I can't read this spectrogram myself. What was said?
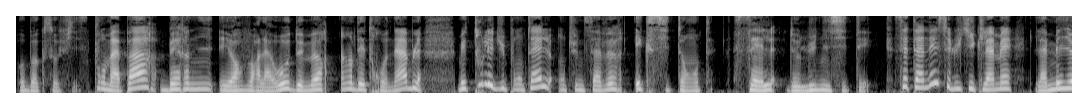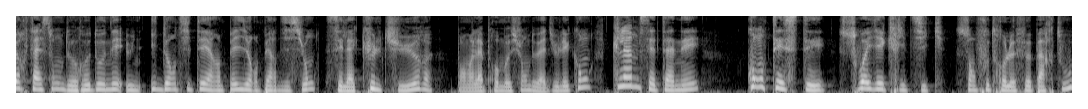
au box-office. Pour ma part, Bernie et Au revoir là-haut demeurent indétrônables, mais tous les Dupontel ont une saveur excitante, celle de l'unicité. Cette année, celui qui clamait la meilleure façon de redonner une identité à un pays en perdition, c'est la culture, pendant la promotion de cons, clame cette année Contestez, soyez critiques, sans foutre le feu partout,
